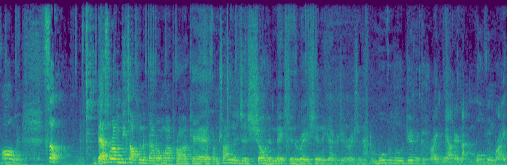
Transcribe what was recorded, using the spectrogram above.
falling? So that's what I'm gonna be talking about on my podcast. I'm trying to just show the next generation, the younger generation, how to move a little different because right now they're not moving right.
